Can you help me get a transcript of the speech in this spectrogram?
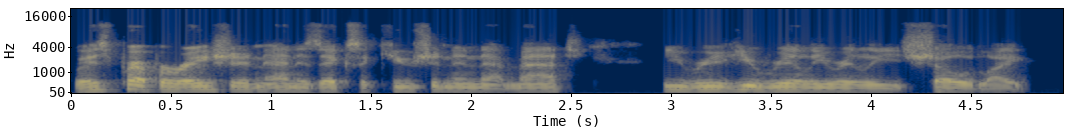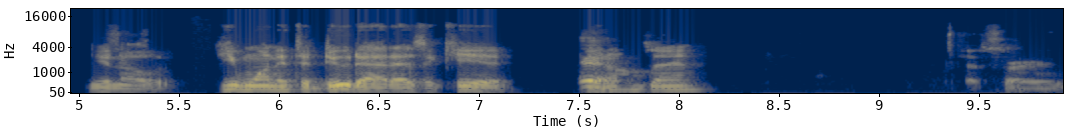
with his preparation and his execution in that match, he re- he really really showed like you know he wanted to do that as a kid. Yeah. You know what I'm saying? That's crazy.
